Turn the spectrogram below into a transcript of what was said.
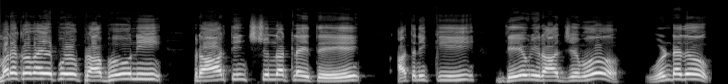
మరొకవైపు ప్రభువుని ప్రార్థించుచున్నట్లయితే అతనికి దేవుని రాజ్యము ఉండదు.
